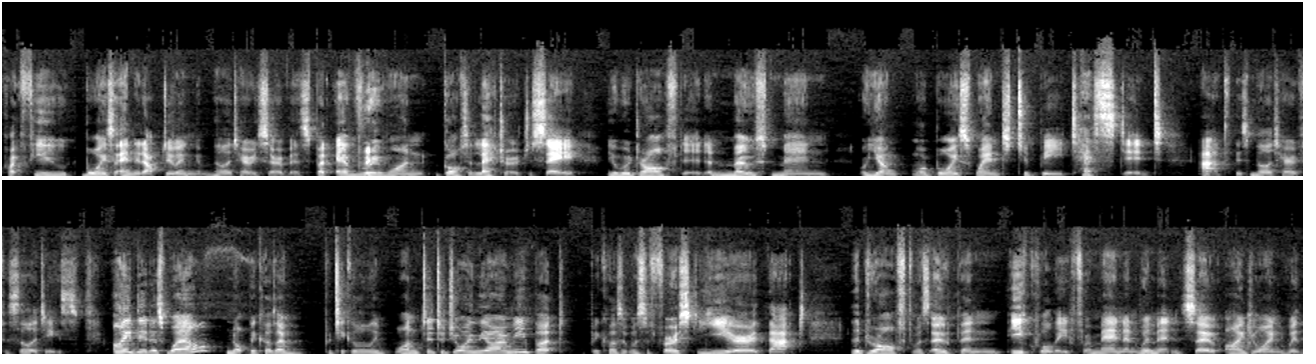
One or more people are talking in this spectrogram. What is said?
quite few boys ended up doing military service, but everyone got a letter to say you were drafted, and most men or young or boys went to be tested at these military facilities. I did as well, not because I particularly wanted to join the army, but because it was the first year that the draft was open equally for men and women. So I joined with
